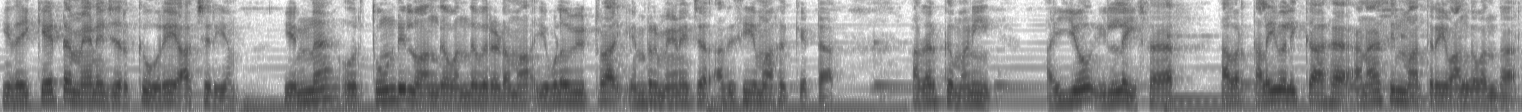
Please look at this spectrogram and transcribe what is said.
இதை கேட்ட மேனேஜருக்கு ஒரே ஆச்சரியம். என்ன ஒரு தூண்டில் வாங்க வந்தவரிடமா இவ்வளவு விற்றா என்று மேனேஜர் அதிசயமாக கேட்டார். அதற்கு மணி ஐயோ இல்லை சார். அவர் தலைவலிக்காக அனாசின் மாத்திரை வாங்க வந்தார்.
